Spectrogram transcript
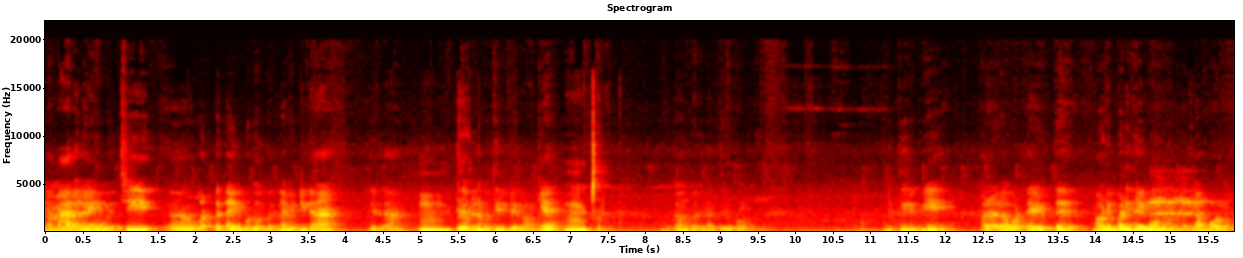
நான் மேலே லைனிங் வச்சு ஒட்டை தையல் போட்டு வந்து பார்த்தீங்கன்னா வெட்டிட்டேன். சரிதா? இது அப்படியே நம்ம திருப்பிடலாம் ஓகே? ம் சரி இப்படிதான் பார்த்தீங்கன்னா திருப்பணும். இப்படி திருப்பி அழகாக ஒட்டை எடுத்து மறுபடியும் படி தையல் ஒன்று பார்த்தீங்கன்னா போடணும்.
